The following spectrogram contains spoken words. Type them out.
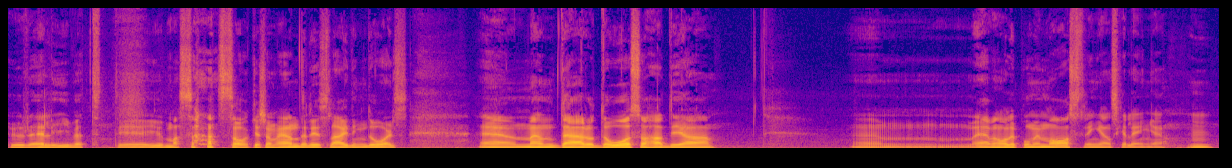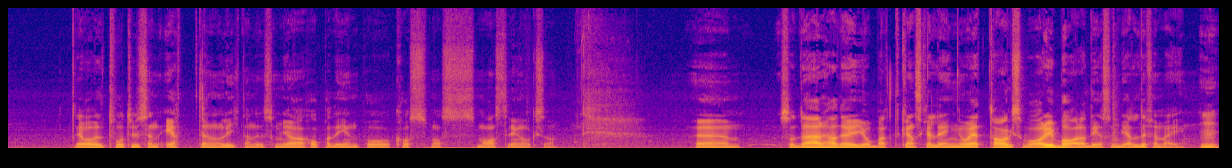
Hur är livet? Det är ju massa saker som händer. Det är sliding doors. Ehm, Men där och då så hade jag ehm, även hållit på med mastering ganska länge. Mm. Det var väl 2001 eller något liknande som jag hoppade in på Cosmos Mastering också. Ehm, så där hade jag jobbat ganska länge och ett tag så var det ju bara det som gällde för mig. Mm.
